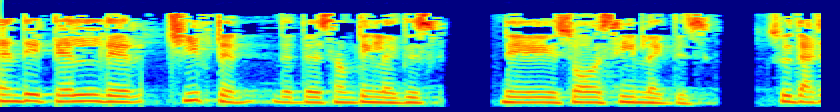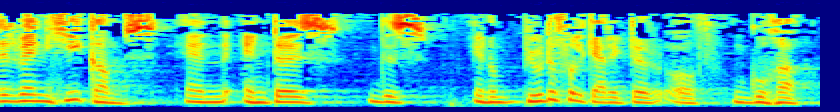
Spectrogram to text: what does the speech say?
and they tell their chieftain that there's something like this. They saw a scene like this. So that is when he comes and enters this, you know, beautiful character of Guha.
